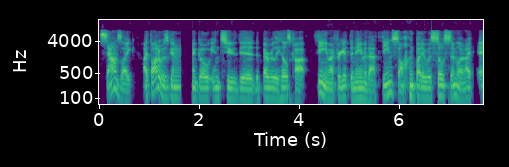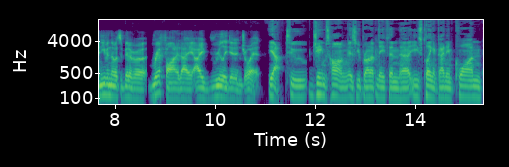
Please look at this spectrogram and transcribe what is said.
sounds like I thought it was going to go into the the Beverly Hills Cop theme. I forget the name of that theme song, but it was so similar. And I and even though it's a bit of a riff on it, I I really did enjoy it. Yeah, to James Hong, as you brought up, Nathan. Uh, he's playing a guy named Quan.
